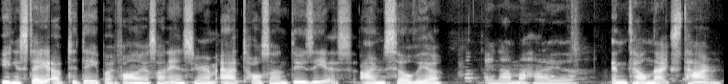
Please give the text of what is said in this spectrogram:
You can stay up to date by following us on Instagram at Tulsa Enthusiasts. I'm Sylvia. And I'm Mahaya. Until next time.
